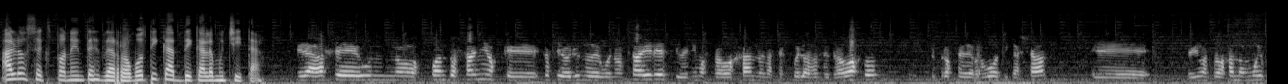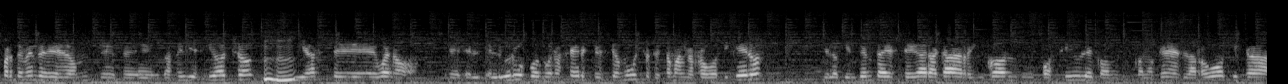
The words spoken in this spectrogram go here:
a los exponentes de robótica de Calamuchita. Mira, hace unos cuantos años que yo soy oriundo de Buenos Aires y venimos trabajando en las escuelas donde trabajo, soy profe de robótica ya. Eh, seguimos trabajando muy fuertemente desde, 2018 y hace, bueno, el, grupo en Buenos Aires creció mucho, se llaman los robotiqueros, que lo que intenta es llegar a cada rincón posible con, lo que es la robótica,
